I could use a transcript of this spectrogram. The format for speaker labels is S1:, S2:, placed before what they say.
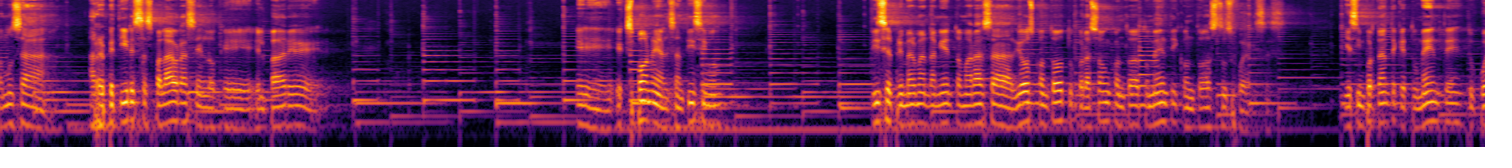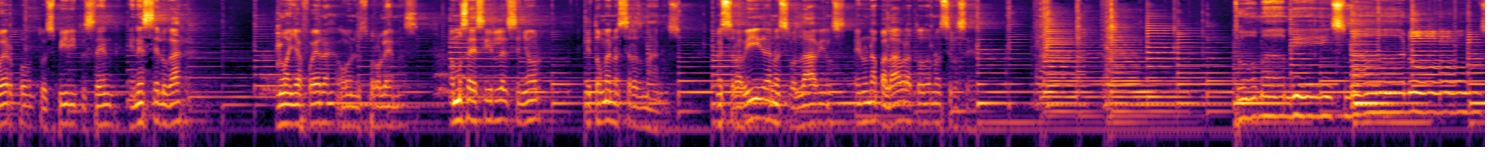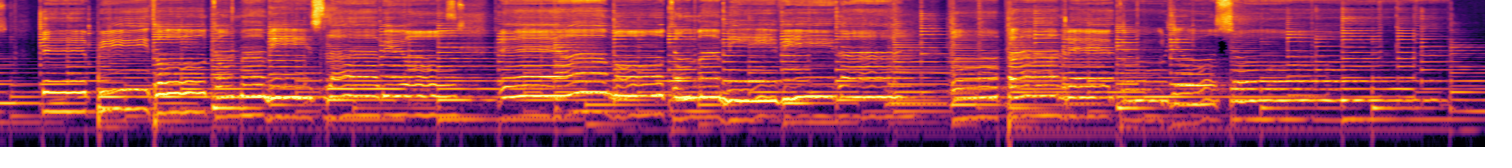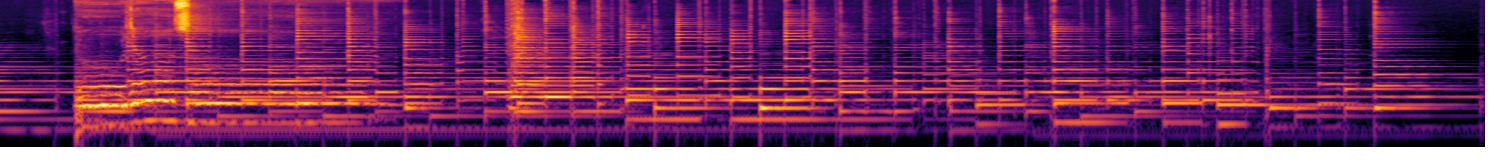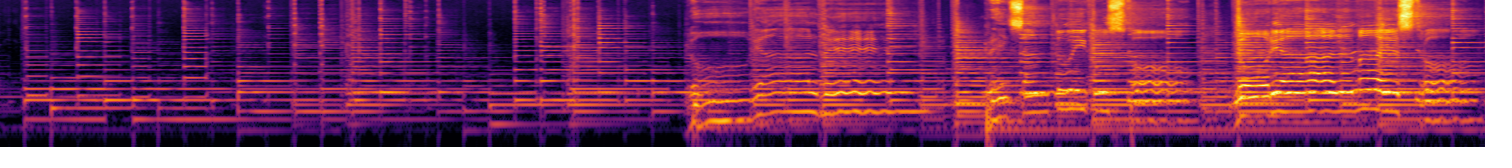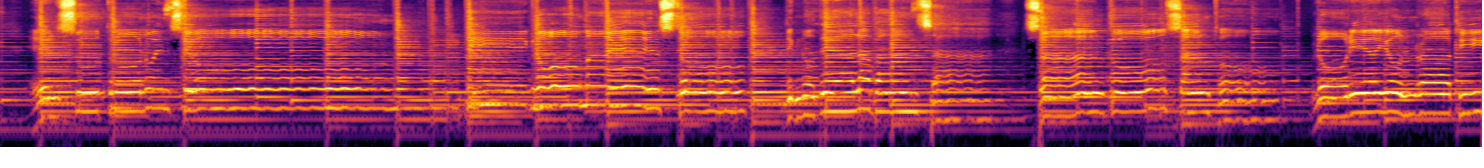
S1: Vamos a, repetir estas palabras en lo que el Padre eh, expone al Santísimo. Dice el primer mandamiento, amarás a Dios con todo tu corazón, con toda tu mente y con todas tus fuerzas. Y es importante que tu mente, tu cuerpo, tu espíritu estén en ese lugar, no allá afuera o en los problemas. Vamos a decirle al Señor que tome nuestras manos, nuestra vida, nuestros labios, en una palabra todo nuestro ser. Santo y Justo, gloria al Maestro, en su trono en Sion. Digno Maestro, digno de alabanza, Santo, Santo, gloria y honra a ti.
